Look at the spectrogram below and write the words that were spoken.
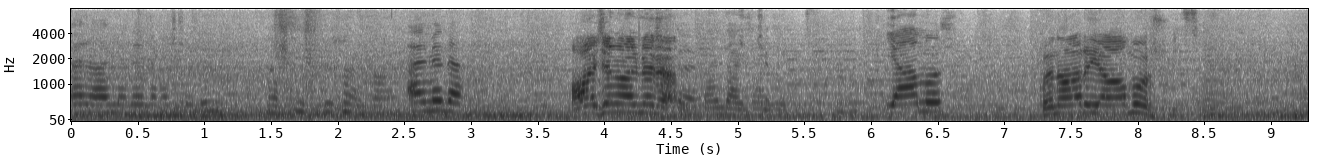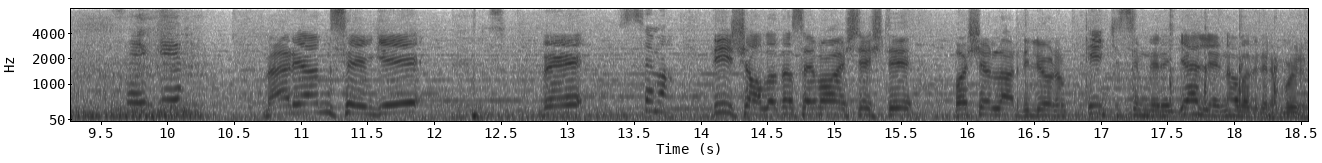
Ben ile başlayayım mı? Nasıl istiyorsan. Almeda. Aycan Almeda, Yağmur. Pınar Yağmur, Sevgi. Meryem Sevgi ve Sema. inşallah da Sema eşleşti. Başarılar diliyorum. İlk isimleri yerlerini alabilirim. Buyurun.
